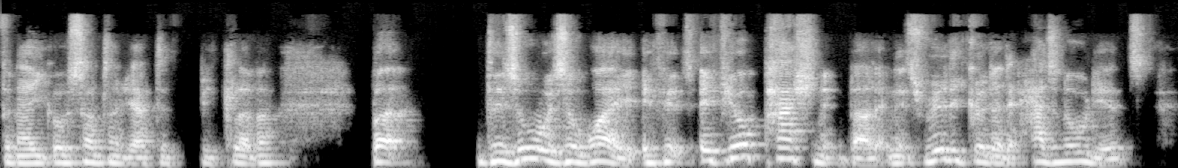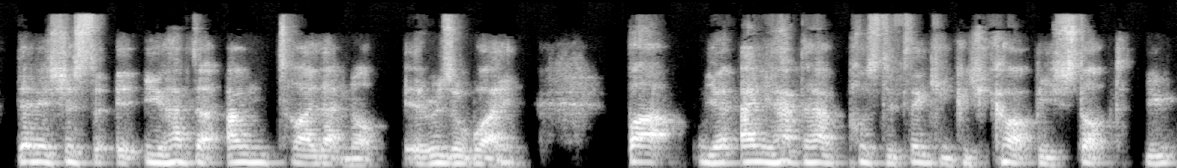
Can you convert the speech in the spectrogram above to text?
finagle. Sometimes you have to be clever. But there's always a way. If it's if you're passionate about it and it's really good and it has an audience, then it's just you have to untie that knot. There is a way, but yeah, and you have to have positive thinking because you can't be stopped. You,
